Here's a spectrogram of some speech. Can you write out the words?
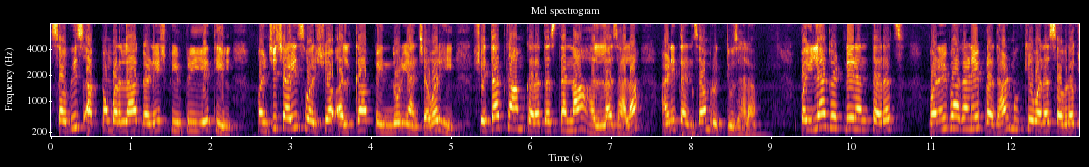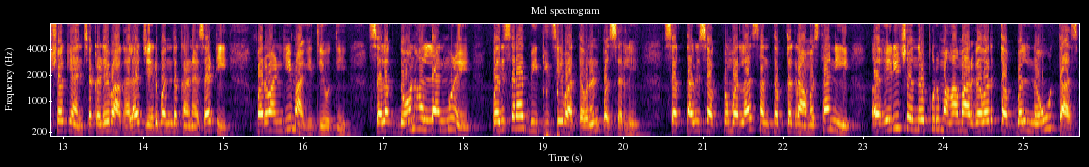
सव्वीस ऑक्टोबरला गणेश पिंपरी येथील पंचेचाळीस वर्षीय अलका पेंदोर यांच्यावरही शेतात काम करत असताना हल्ला झाला आणि त्यांचा मृत्यू झाला. पहिल्या घटनेनंतरच वनविभागाने प्रधान मुख्य वनसंरक्षक यांच्याकडे वाघाला जेरबंद करण्यासाठी परवानगी मागितली होती. सलग दोन हल्ल्यांमुळे परिसरात भीतीचे वातावरण पसरले. सत्तावीस ऑक्टोबरला संतप्त ग्रामस्थांनी अहेरी चंद्रपूर महामार्गावर तब्बल नऊ तास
